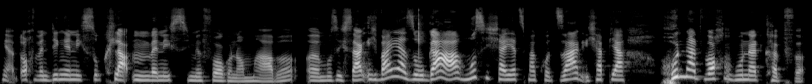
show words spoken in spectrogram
ja, doch, wenn Dinge nicht so klappen, wenn ich sie mir vorgenommen habe, äh, muss ich sagen. Ich war ja sogar, muss ich ja jetzt mal kurz sagen, ich habe ja 100 Wochen, 100 Köpfe,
